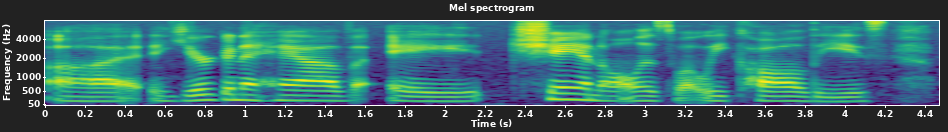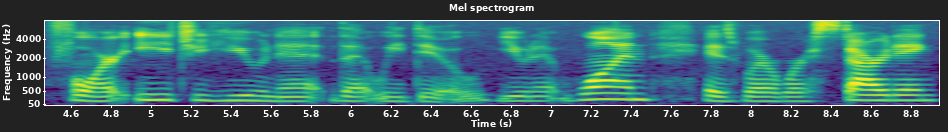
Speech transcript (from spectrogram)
uh, you're going to have a channel, is what we call these, for each unit that we do. Unit 1 is where we're starting.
